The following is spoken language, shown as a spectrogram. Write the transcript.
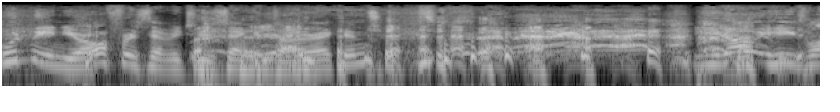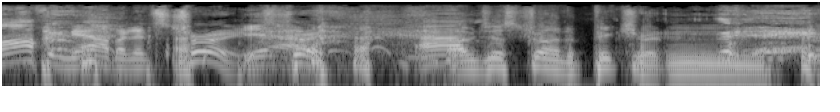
Would be in your office every two seconds, I reckon. you know, he's laughing now, but it's true. It's true. I'm just trying to picture it. Mm. it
